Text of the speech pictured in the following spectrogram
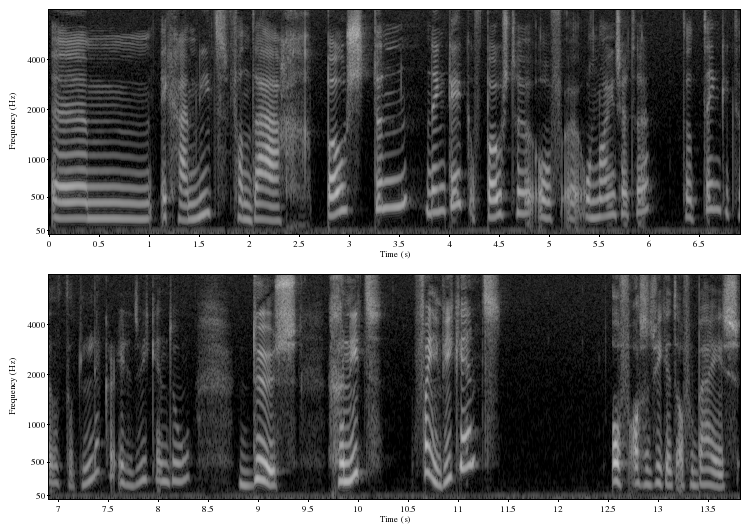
Um, ik ga hem niet vandaag posten, denk ik. Of posten of uh, online zetten. Dat denk ik dat ik dat lekker in het weekend doe. Dus geniet van je weekend. Of als het weekend al voorbij is,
